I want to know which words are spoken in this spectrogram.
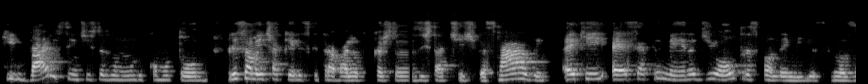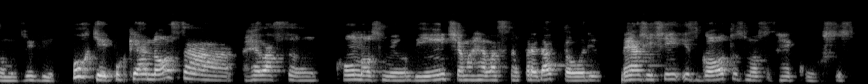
que vários cientistas no mundo como um todo, principalmente aqueles que trabalham com questões estatísticas, fazem, é que essa é a primeira de outras pandemias que nós vamos viver. Por quê? Porque a nossa relação com o nosso meio ambiente é uma relação predatória. Né? A gente esgota os nossos recursos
